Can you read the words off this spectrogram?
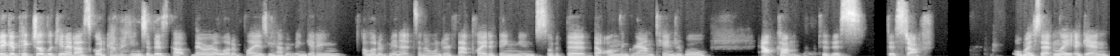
bigger picture, looking at our squad coming into this cup, there were a lot of players who haven't been getting a lot of minutes. And I wonder if that played a thing in sort of the, the on the ground tangible outcome for this, this stuff. Almost certainly, again,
